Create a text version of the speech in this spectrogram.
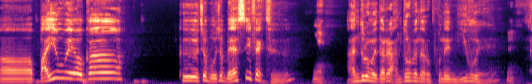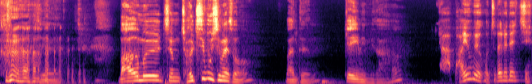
어, 바이오웨어가 그, 저 뭐죠, 매스 이펙트. 네. 안드로메다를 안드로메다로 보낸 이후에, 이제, 마음을 좀 절치부심해서 만든 게임입니다. 야, 바이오웨어가 어쩌다 이래 됐지.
